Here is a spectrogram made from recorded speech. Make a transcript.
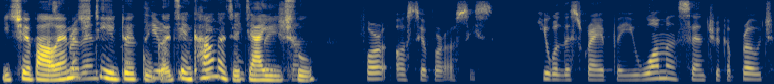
以确保 MHT 对骨骼健康的最佳益处。He will describe a woman centric approach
